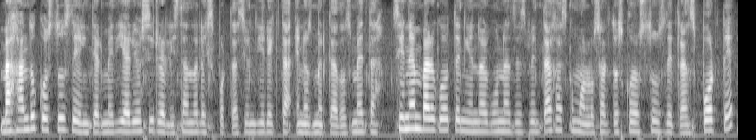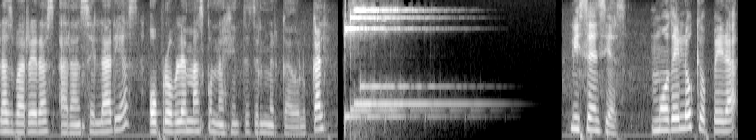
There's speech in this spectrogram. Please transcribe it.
bajando costos de intermediarios y realizando la exportación directa en los mercados meta. Sin embargo, teniendo algunas desventajas como los altos costos de transporte, las barreras arancelarias o problemas con agentes del mercado local. Licencias. Modelo que opera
